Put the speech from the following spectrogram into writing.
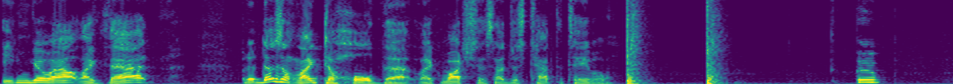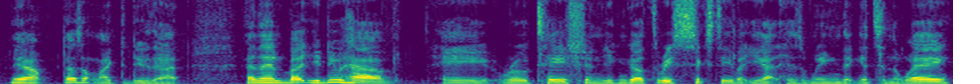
you can go out like that, but it doesn't like to hold that. Like watch this, I just tap the table. Boop. Yeah, doesn't like to do that. And then, but you do have a rotation. You can go 360, but you got his wing that gets in the way.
